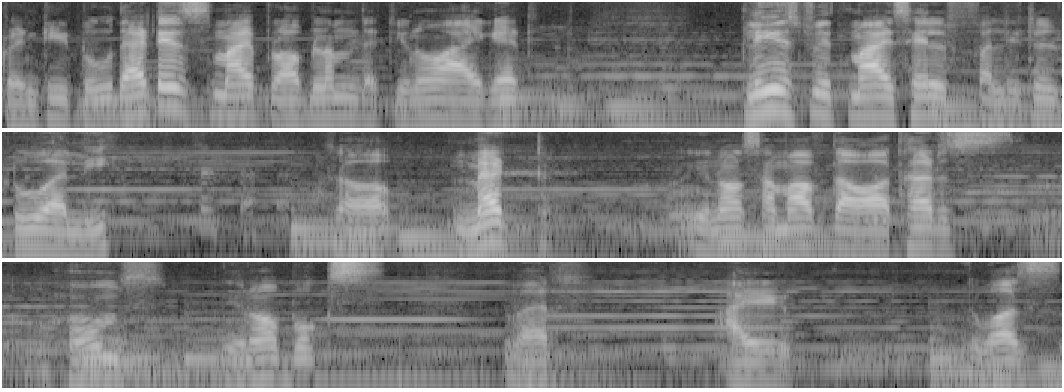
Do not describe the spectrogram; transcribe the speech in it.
22 that is my problem that you know i get pleased with myself a little too early. So met you know some of the authors homes you know books where i was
